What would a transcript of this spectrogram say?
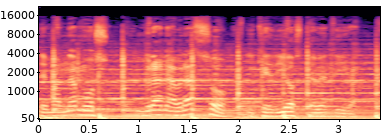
Te mandamos un gran abrazo y que Dios te bendiga.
